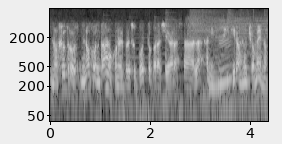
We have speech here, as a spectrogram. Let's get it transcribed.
nosotros no contamos con el presupuesto para llegar hasta Alaska, ni siquiera mucho menos.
